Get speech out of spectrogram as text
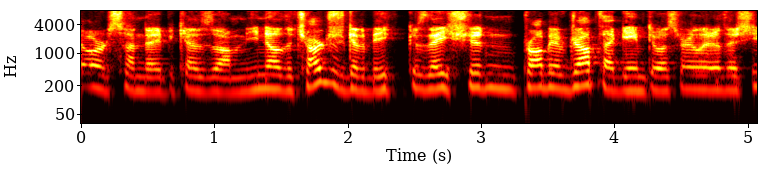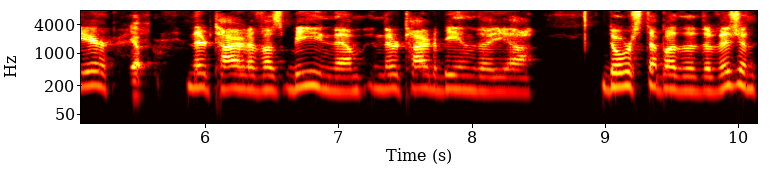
or Sunday because um, you know the Chargers going to be because they shouldn't probably have dropped that game to us earlier this year. Yep. And they're tired of us beating them, and they're tired of being the uh, doorstep of the division.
